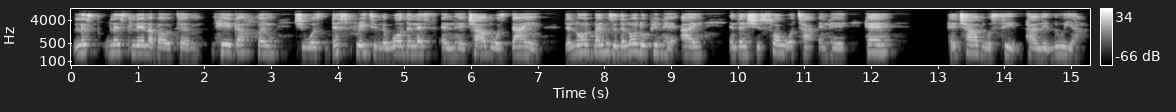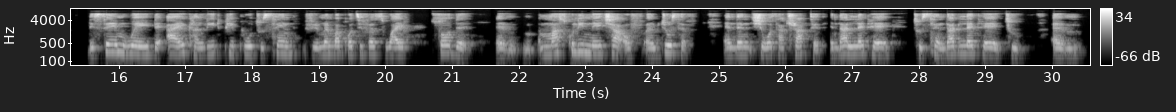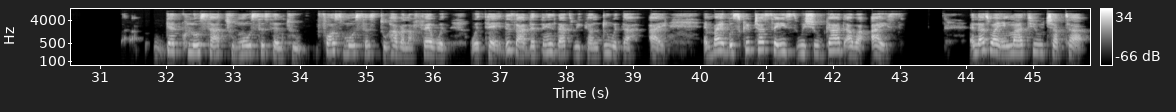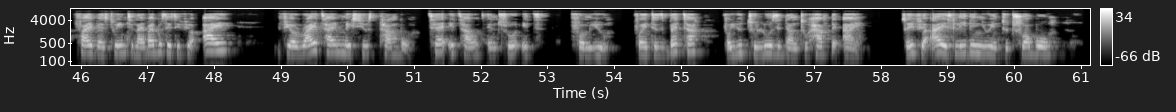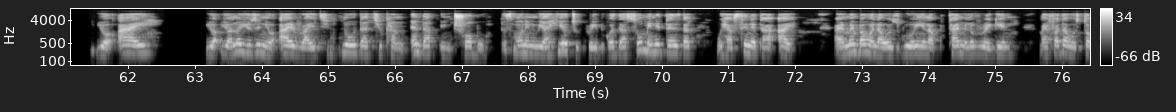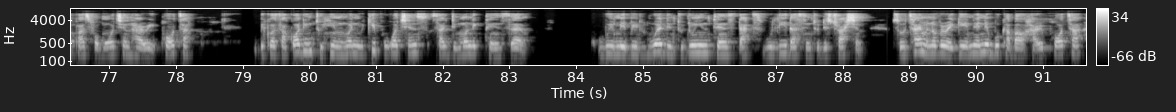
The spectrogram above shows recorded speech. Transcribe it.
let's let's learn about um, Hagar when she was desperate in the wilderness and her child was dying. The Lord Bible says the Lord opened her eye and then she saw water and her her her child was saved. Hallelujah. The same way the eye can lead people to sin. If you remember Potiphar's wife saw the um, masculine nature of uh, Joseph and then she was attracted and that led her to sin. That led her to um, get closer to Moses and to force Moses to have an affair with, with her. These are the things that we can do with our eye. And Bible scripture says we should guard our eyes. And that's why in Matthew chapter 5 verse 29, Bible says if your eye, if your right eye makes you stumble, tear it out and throw it from you. For it is better for you to lose it than to have the eye. So if your eye is leading you into trouble, your eye you are, you are not using your eye right, you know that you can end up in trouble. This morning we are here to pray because there are so many things that we have seen at our eye. I remember when I was growing up, time and over again, my father would stop us from watching Harry Potter because according to him, when we keep watching such demonic things, uh, we may be led into doing things that will lead us into distraction. So time and over again, any book about Harry Potter,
